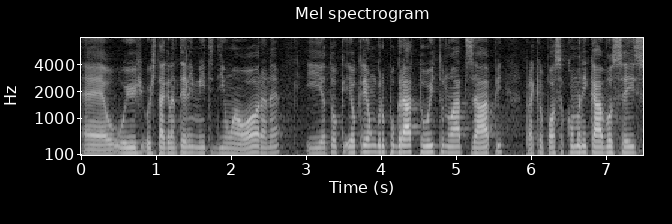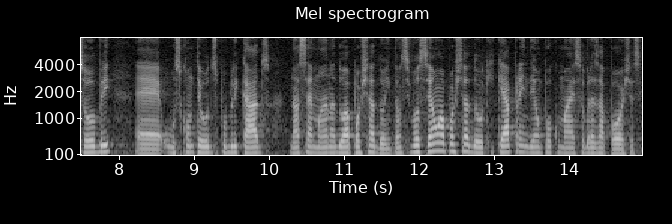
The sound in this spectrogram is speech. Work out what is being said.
É, o, o, Instagram tem limite de uma hora, né? E eu, tô, eu criei um grupo gratuito no WhatsApp para que eu possa comunicar a vocês sobre é, os conteúdos publicados na semana do apostador. Então, se você é um apostador que quer aprender um pouco mais sobre as apostas,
